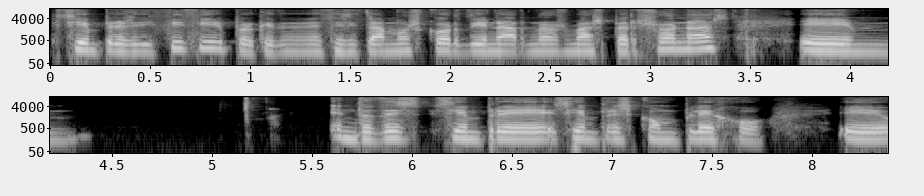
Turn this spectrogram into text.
siempre es difícil porque necesitamos coordinarnos más personas. Em, entonces, siempre, siempre es complejo. Eh,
